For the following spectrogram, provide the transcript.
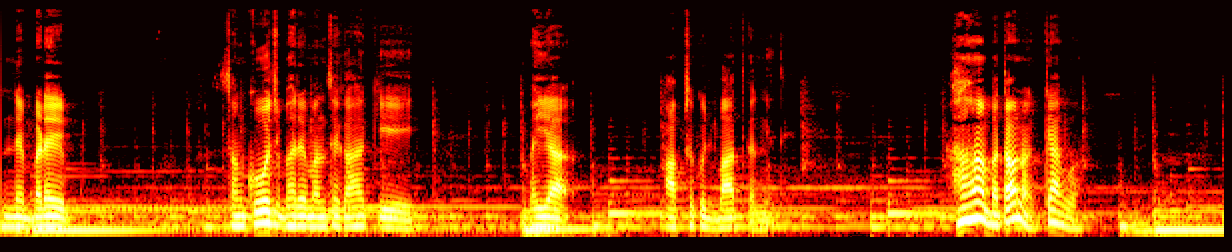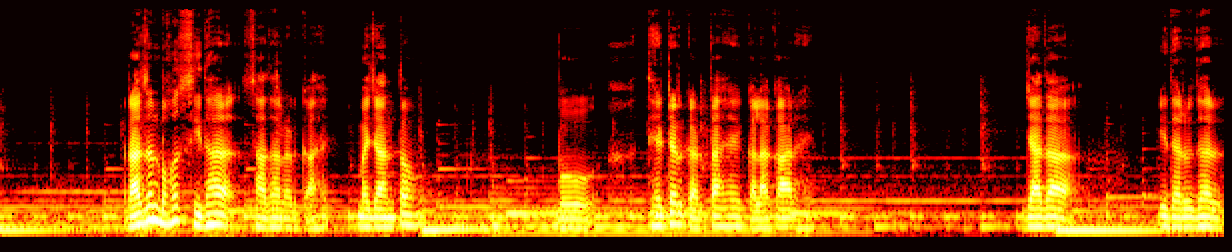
ने बड़े संकोच भरे मन से कहा कि, भैया, आपसे कुछ बात करनी थी। हाँ हाँ बताओ ना, क्या हुआ? राजन बहुत सीधा साधा लड़का है, मैं जानता हूँ। वो थिएटर करता है, कलाकार है। ज़्यादा इधर उधर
